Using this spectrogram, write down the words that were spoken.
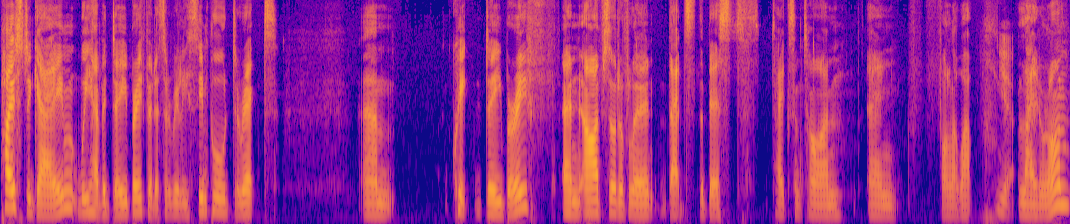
post a game, we have a debrief, but it's a really simple, direct, um, quick debrief. And I've sort of learned that's the best. Take some time and follow up Yeah. later on.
